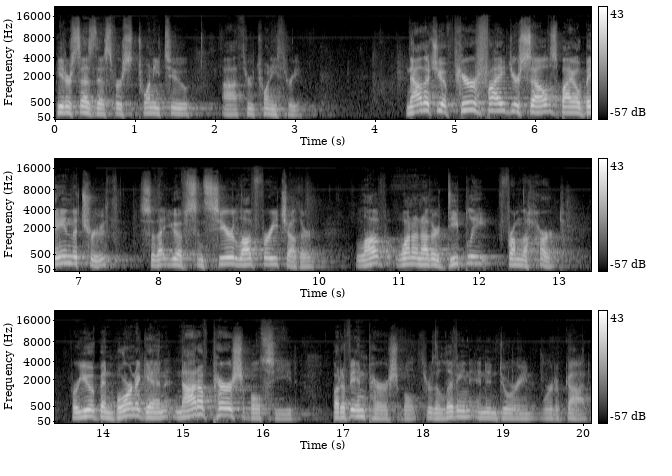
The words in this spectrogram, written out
Peter says this, verse 22 uh, through 23. Now that you have purified yourselves by obeying the truth, so that you have sincere love for each other, love one another deeply from the heart, for you have been born again, not of perishable seed but of imperishable through the living and enduring Word of God.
